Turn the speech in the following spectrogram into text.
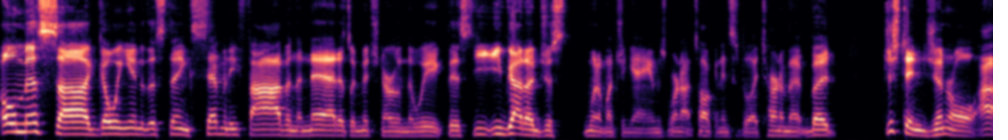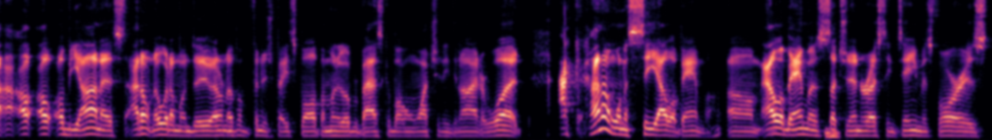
Ole Miss uh, going into this thing 75 in the net, as we mentioned earlier in the week. This you, you've got to just win a bunch of games. We're not talking NCAA tournament, but just in general, I, I, I'll, I'll be honest. I don't know what I'm going to do. I don't know if I'm gonna finish baseball, if I'm going to go over basketball and watch any tonight or what. I kind of want to see Alabama. Um, Alabama is such an interesting team as far as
